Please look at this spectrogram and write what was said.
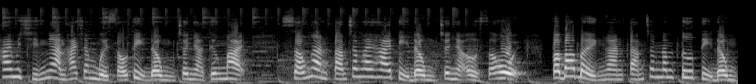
29.216 tỷ đồng cho nhà thương mại, 6.822 tỷ đồng cho nhà ở xã hội và 37.854 tỷ đồng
